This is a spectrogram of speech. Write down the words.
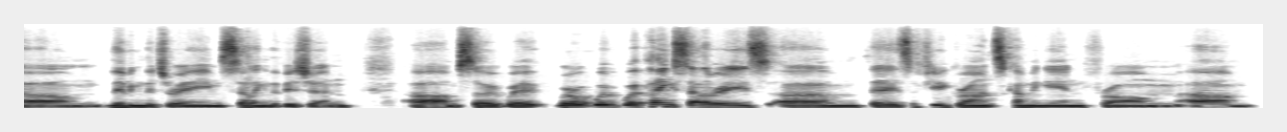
um, living the dream, selling the vision. Um, so we're, we're we're paying salaries. Um, there's a few grants coming in from um,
